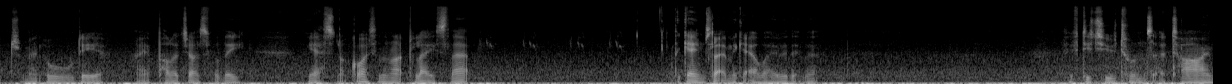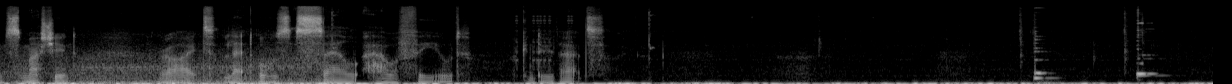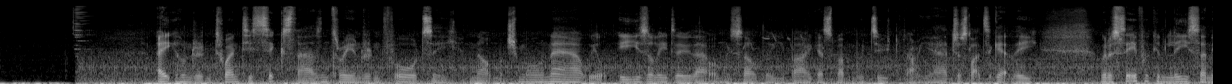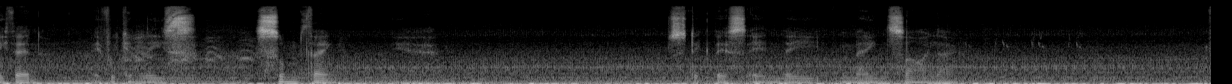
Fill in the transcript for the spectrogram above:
Tremendous. Oh dear. I apologise for the... Yes, not quite in the right place, that. The game's letting me get away with it, but... 52 tons at a time, smashing. Right, let us sell our field. We can do that. 826,340. Not much more now. We'll easily do that when we sell the biogas plant. We do. Oh yeah, I'd just like to get the. We're going to see if we can lease anything. If we can lease something. Yeah. Stick this in the main silo.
